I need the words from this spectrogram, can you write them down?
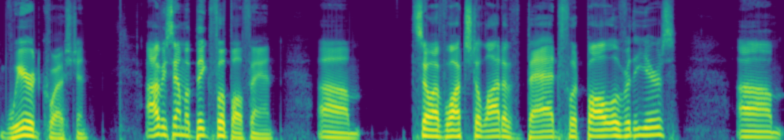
Weird question. Obviously, I'm a big football fan. Um, so I've watched a lot of bad football over the years. Um,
